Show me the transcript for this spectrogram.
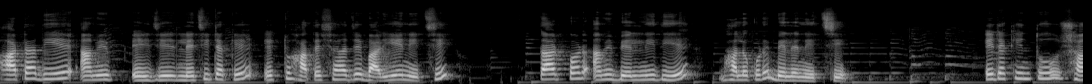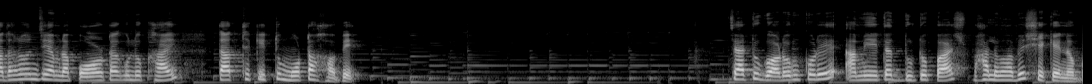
আটা দিয়ে আমি এই যে লেচিটাকে একটু হাতের সাহায্যে বাড়িয়ে নিচ্ছি। তারপর আমি বেলনি দিয়ে ভালো করে বেলে নিচ্ছি। এটা কিন্তু সাধারণ যে আমরা পরোটাগুলো খাই, তার থেকে একটু মোটা হবে। চাটু গরম করে আমি এটা দুটো পাশ ভালোভাবে সেঁকে নেব।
